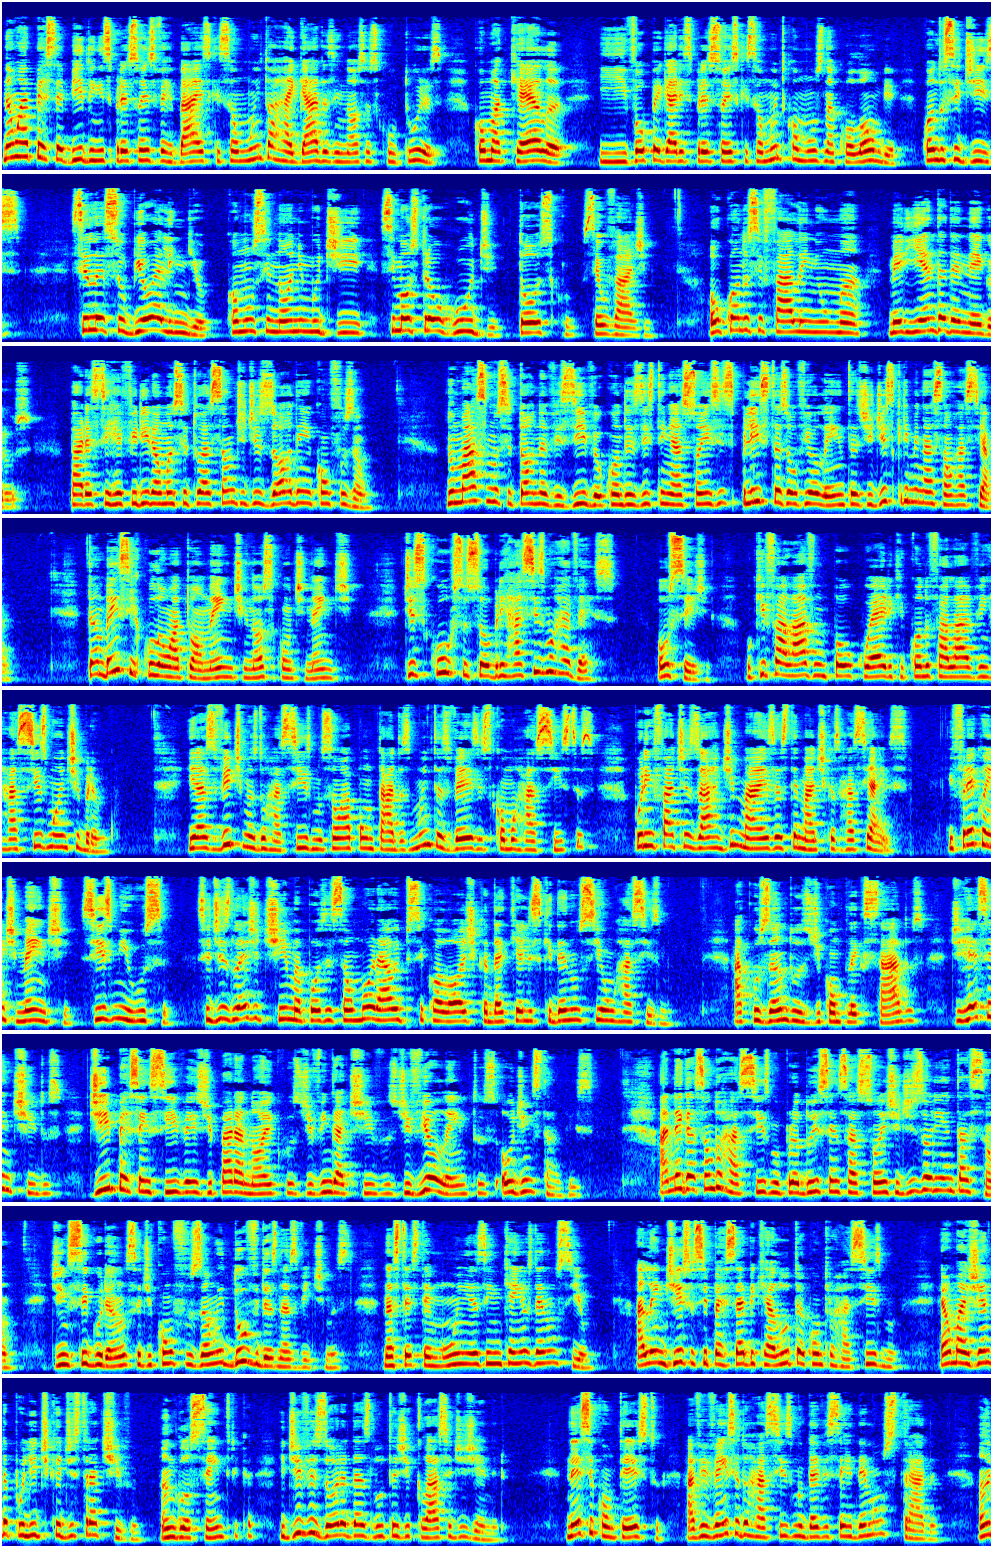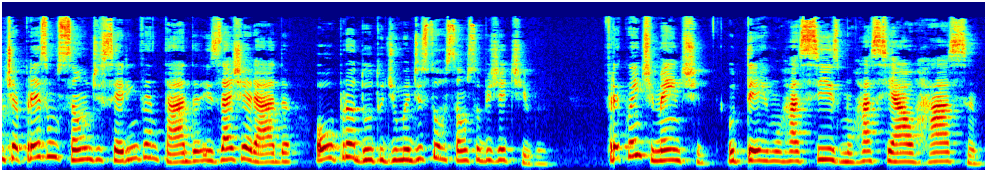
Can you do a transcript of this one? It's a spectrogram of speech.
Não é percebido em expressões verbais que são muito arraigadas em nossas culturas, como aquela, e vou pegar expressões que são muito comuns na Colômbia, quando se diz se le subiu el índio, como um sinônimo de se mostrou rude, tosco, selvagem. Ou quando se fala em uma merienda de negros, para se referir a uma situação de desordem e confusão. No máximo se torna visível quando existem ações explícitas ou violentas de discriminação racial. Também circulam atualmente em nosso continente discursos sobre racismo reverso, ou seja, o que falava um pouco Eric quando falava em racismo antibranco. E as vítimas do racismo são apontadas muitas vezes como racistas por enfatizar demais as temáticas raciais. E frequentemente se esmiuça, se deslegitima a posição moral e psicológica daqueles que denunciam o racismo, acusando-os de complexados, de ressentidos, de hipersensíveis, de paranoicos, de vingativos, de violentos ou de instáveis. A negação do racismo produz sensações de desorientação, de insegurança, de confusão e dúvidas nas vítimas, nas testemunhas e em quem os denunciam. Além disso, se percebe que a luta contra o racismo é uma agenda política distrativa, anglocêntrica e divisora das lutas de classe e de gênero. Nesse contexto, a vivência do racismo deve ser demonstrada, ante a presunção de ser inventada, exagerada ou o produto de uma distorção subjetiva. Frequentemente, o termo racismo, racial, raça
